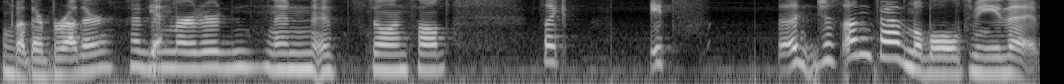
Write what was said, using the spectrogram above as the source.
what their brother had Yes. been murdered and it's still unsolved. It's like it's uh, just unfathomable to me that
